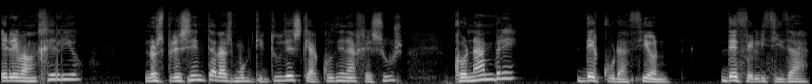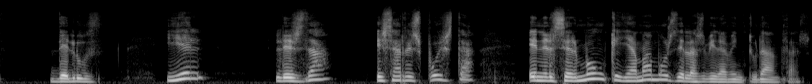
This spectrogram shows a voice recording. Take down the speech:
El Evangelio nos presenta a las multitudes que acuden a Jesús con hambre de curación, de felicidad, de luz. Y Él les da esa respuesta en el sermón que llamamos de las bienaventuranzas.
